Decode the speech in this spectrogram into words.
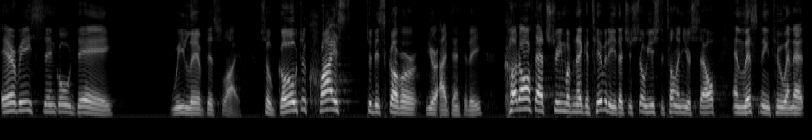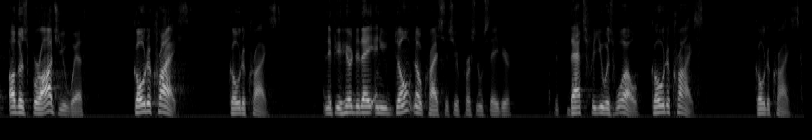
every single day we live this life. So go to Christ to discover your identity. Cut off that stream of negativity that you're so used to telling yourself and listening to and that others barrage you with. Go to Christ. Go to Christ. And if you're here today and you don't know Christ as your personal Savior, that's for you as well. Go to Christ. Go to Christ.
